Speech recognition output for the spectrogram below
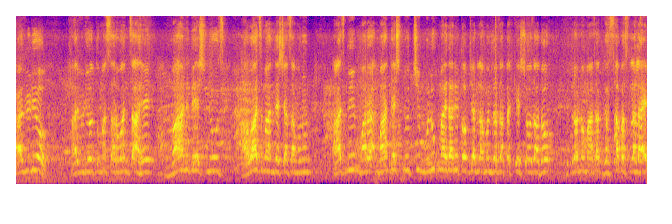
हा व्हिडिओ हा व्हिडिओ तुम्हा सर्वांचा आहे. मानदेश न्यूज आवाज मानदेशाचा म्हणून. आज मी मरा मानदेश न्यूजची मुलूक मैदानी तोप ज्यांना म्हणलं जातं केशव जाधव. मित्रांनो माझा घसा बसलेला आहे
